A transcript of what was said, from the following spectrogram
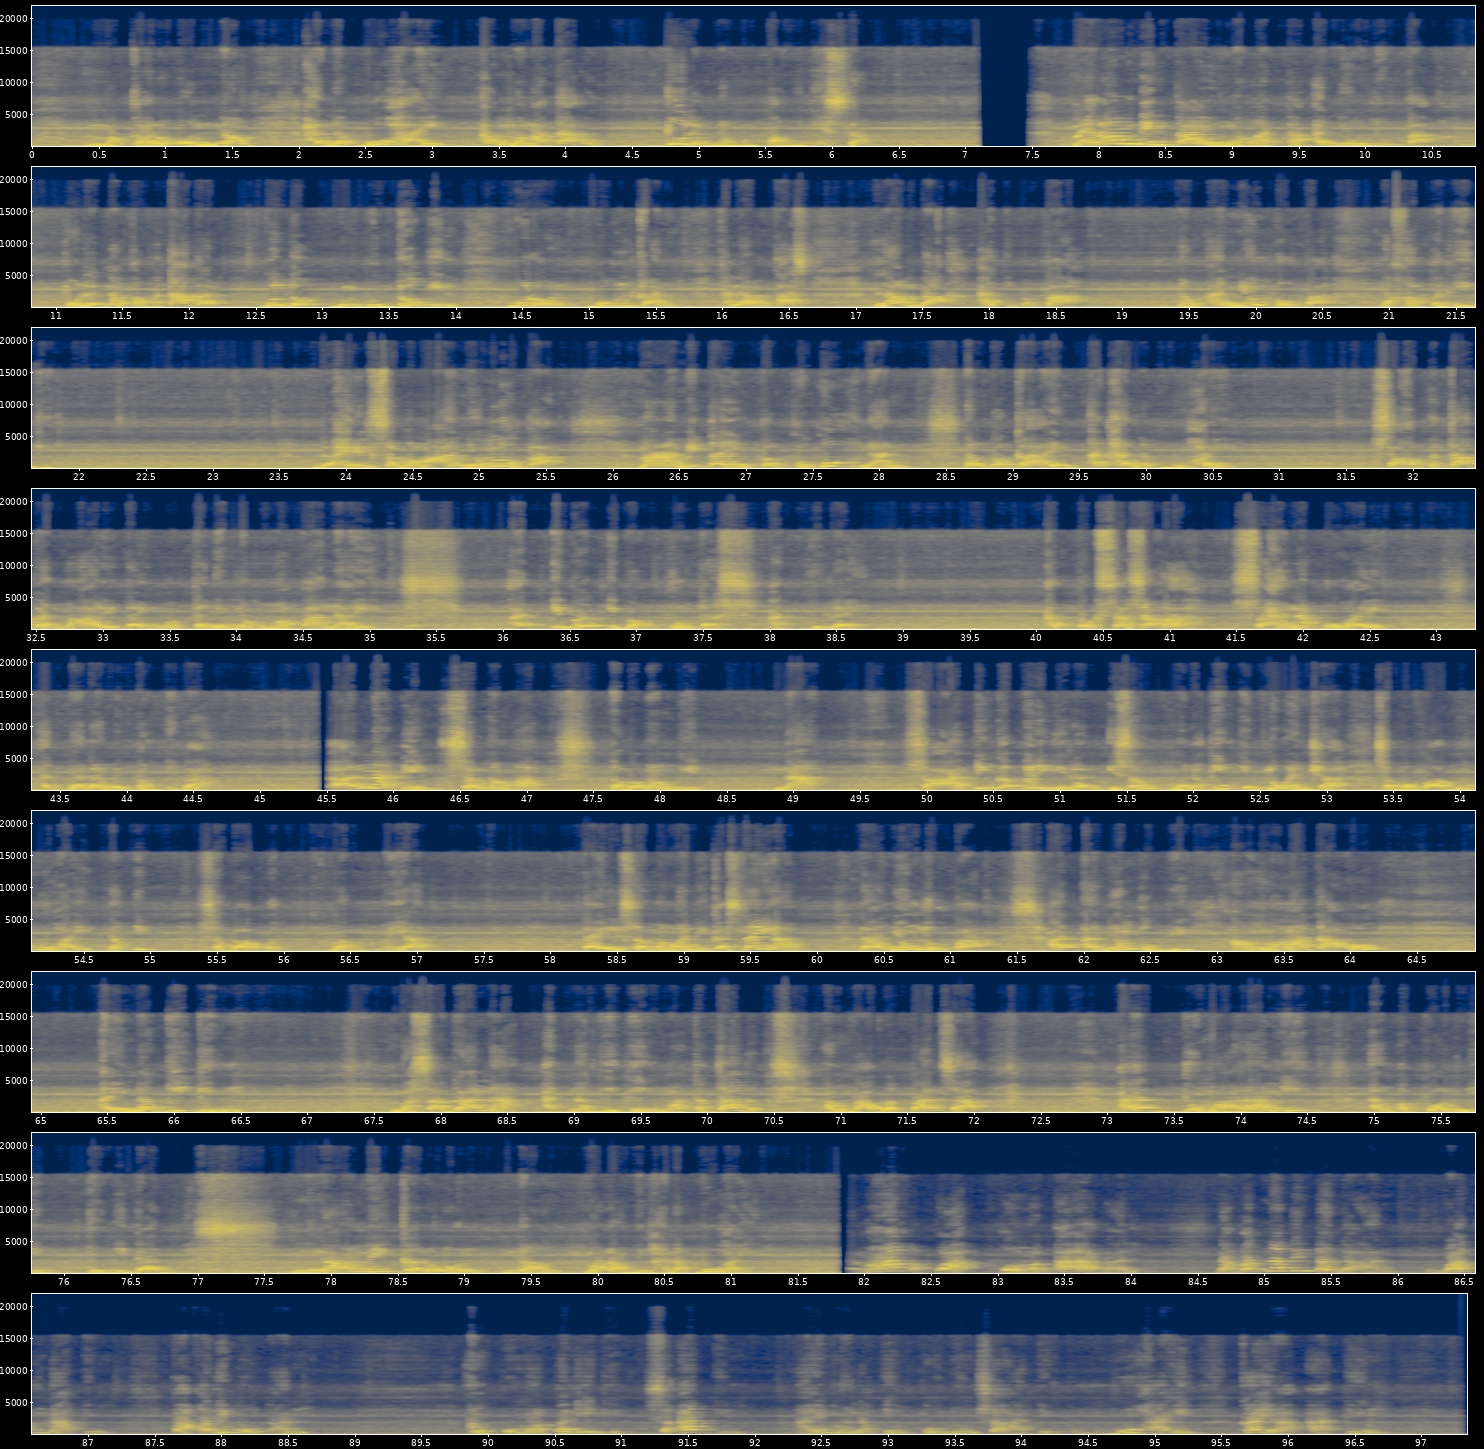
magkaroon ng hanap buhay ang mga tao tulad ng pangingisda. Meron din tayong mga taanyong lupa tulad ng kapatagan, bundok, bulbundukin, burol, bulkan, talampas, lambak at iba pa ng anyong lupa na kapaligid. Dahil sa mga anyong lupa, marami tayong pagkukunan ng pagkain at hanap buhay. Sa kapatagan, maaari tayong magtanim ng mga palay at iba't ibang prutas at gulay. At pagsasaka sa hanap buhay at marami pang iba. Natin sa mga nababanggit na sa ating kapaligiran isang malaking impluensya sa mapamumuhay ng sa bawat mamamayan. Dahil sa mga likas na yan, na anyong lupa at anyong tubig, ang mga tao ay nagiging masagana at nagiging matatag ang bawat bansa at dumarami ang oportunidad na may karoon ng maraming hanap buhay. Sa mga kapwa ko mag-aaral, dapat natin tandaan, huwag nating kakalimutan, ang pumapaligid sa atin ay malaking tulong sa ating pamumuhay, kaya ating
